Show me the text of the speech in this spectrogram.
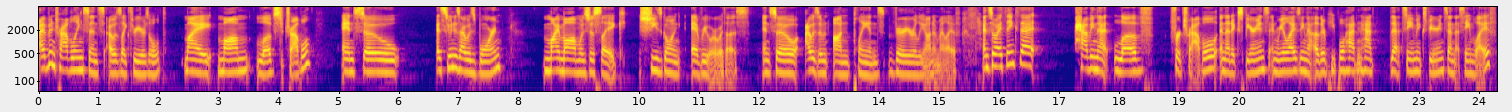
I've been traveling since I was like three years old. My mom loves to travel. And so as soon as I was born, my mom was just like, she's going everywhere with us. And so I was on- planes very early on in my life. And so I think that having that love for travel and that experience and realizing that other people hadn't had that same experience and that same life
